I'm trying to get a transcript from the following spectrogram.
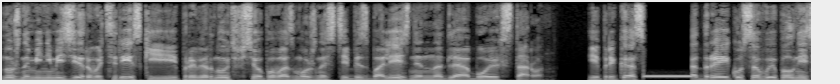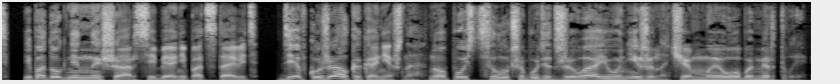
Нужно минимизировать риски и провернуть все по возможности безболезненно для обоих сторон. И приказ Дрейкуса выполнить, и под огненный шар себя не подставить. Девку жалко, конечно, но пусть лучше будет жива и унижена, чем мы оба мертвы.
